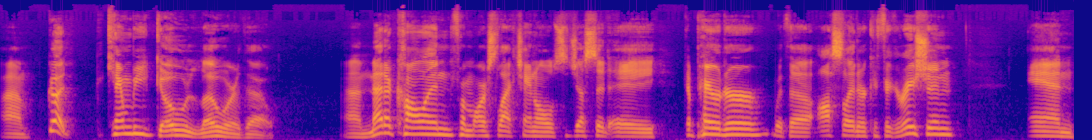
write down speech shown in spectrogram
Um, good. Can we go lower though? Uh, metacollin from our Slack channel suggested a comparator with an oscillator configuration, and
